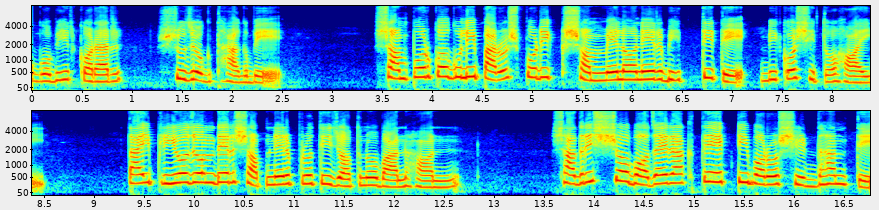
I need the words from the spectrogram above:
গভীর করার সুযোগ থাকবে। সম্পর্কগুলি পারস্পরিক সম্মেলনের ভিত্তিতে বিকশিত হয়। তাই প্রিয়জনদের স্বপ্নের প্রতি যত্নবান হন। সাদৃশ্য বজায় রাখতে একটি বড় সিদ্ধান্তে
